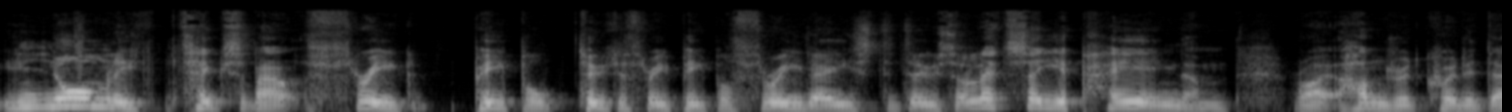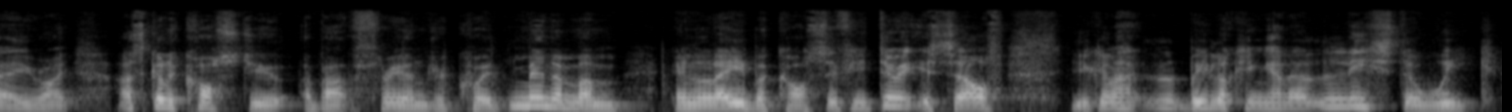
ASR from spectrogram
It normally takes about three people, two to three people, three days to do. So let's say you're paying them, right, 100 quid a day, right? That's going to cost you about 300 quid minimum in labour costs. If you do it yourself, you're going to be looking at at least a week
